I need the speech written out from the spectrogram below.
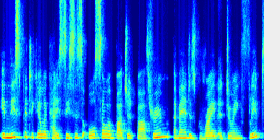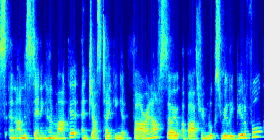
In this particular case, this is also a budget bathroom. Amanda's great at doing flips and understanding her market and just taking it far enough. So a bathroom looks really beautiful,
